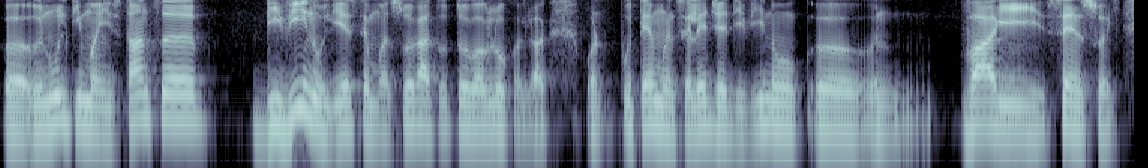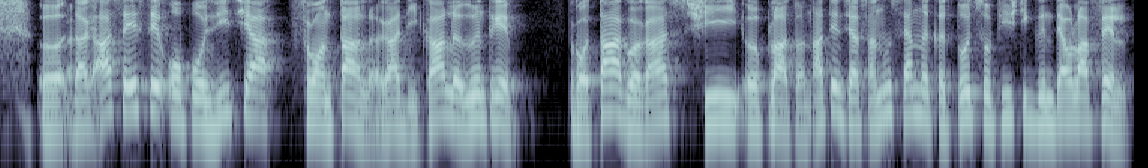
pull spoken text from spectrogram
În ultimă instanță, divinul este măsura tuturor lucrurilor. Bun, putem înțelege divinul uh, în vari sensuri. Uh, dar asta este opoziția frontală, radicală între Protagoras și uh, Platon. Atenție, asta nu înseamnă că toți sofiștii gândeau la fel.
